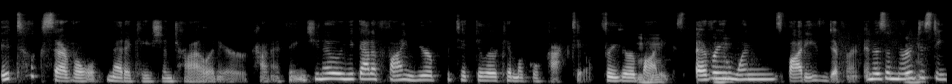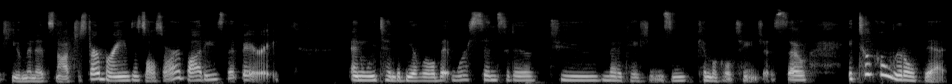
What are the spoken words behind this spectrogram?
it took several medication trial and error kind of things. You know, you got to find your particular chemical cocktail for your Mhm. body because Mm-hmm. everyone's body is different. And as a Mhm. neurodistinct human, it's not just our brains, it's also our bodies that vary. And we tend to be a little bit more sensitive to medications and chemical changes. So it took a little bit,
